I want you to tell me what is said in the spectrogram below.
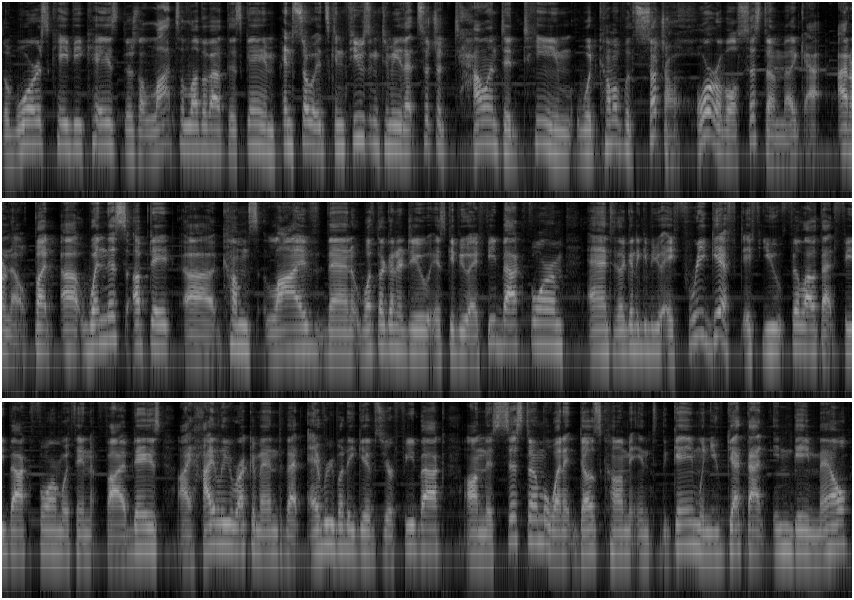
the wars kvks there's a lot to love about this game. And so it's confusing confusing to me that such a talented team would come up with such a horrible system. Like I, I don't know. But uh when this update uh comes live then what they're going to do is give you a feedback form and they're going to give you a free gift if you fill out that feedback form within five days. I highly recommend that everybody gives your feedback on this system when it does come into the game. When you get that in-game mail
